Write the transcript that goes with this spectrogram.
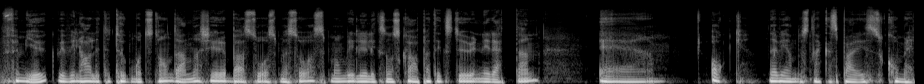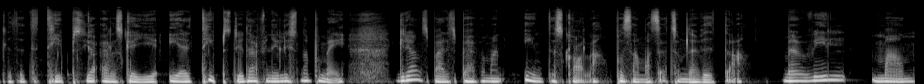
för mjuk. Vi vill ha lite tuggmotstånd. Annars är det bara sås med sås. Man vill ju liksom skapa texturen i rätten. Eh, och när vi ändå snackar sparris så kommer ett litet tips. Jag älskar att ge er tips. Det är därför ni lyssnar på mig. Grön sparris behöver man inte skala på samma sätt som den vita. Men vill man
